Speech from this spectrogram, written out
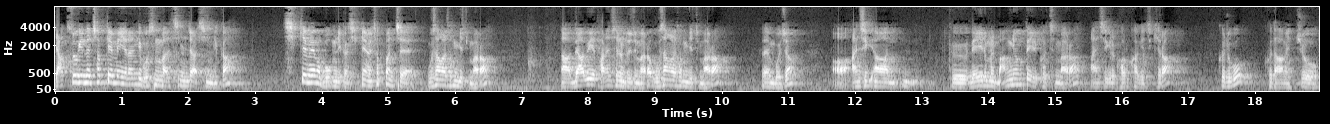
약속 있는 첫 계명이라는 게 무슨 말씀인지 아십니까? 10계명은 뭡니까? 10계명 첫 번째, 우상을 섬기지 마라. 아, 나 위에 다른 신을 두지 마라. 우상을 섬기지 마라. 그 다음에 뭐죠? 어, 안식, 아, 그, 내 이름을 망령 때 일컫지 마라. 안식을 거룩하게 지키라. 그리고 그 다음에 쭉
